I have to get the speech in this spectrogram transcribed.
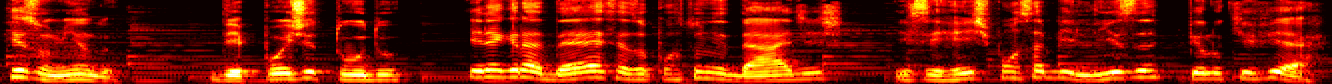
Resumindo, depois de tudo, ele agradece as oportunidades e se responsabiliza pelo que vier.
